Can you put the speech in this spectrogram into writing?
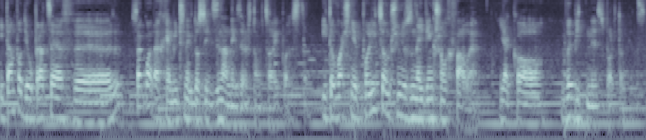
i tam podjął pracę w zakładach chemicznych, dosyć znanych zresztą w całej Polsce. I to właśnie Policą przyniósł największą chwałę, jako wybitny sportowiec.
